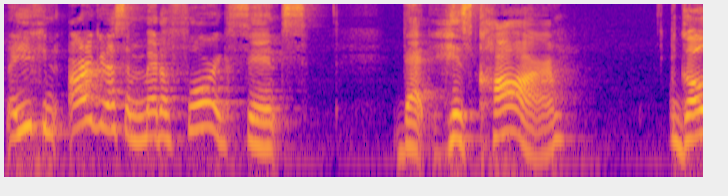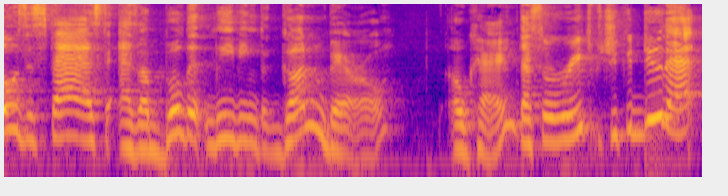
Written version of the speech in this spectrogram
Now, you can argue that's a metaphoric sense that his car goes as fast as a bullet leaving the gun barrel. Okay, that's a reach, but you could do that.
